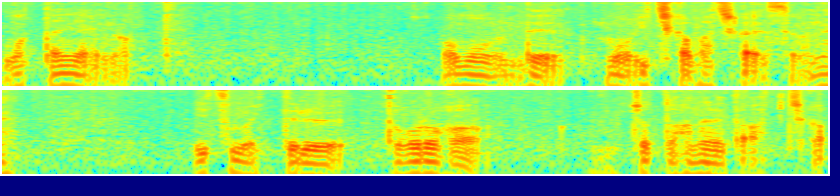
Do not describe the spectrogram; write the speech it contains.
もったいないなって思うんで、もう一か八かですよね。いつも行ってるところが、ちょっと離れたあっちか。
